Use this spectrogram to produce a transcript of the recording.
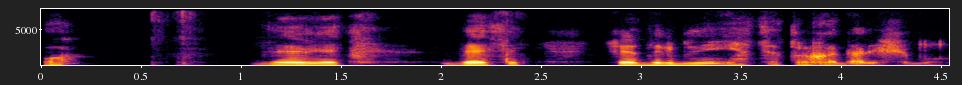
О. Дев'ять, десять. Ще дрібніє. Це трохи далі було.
